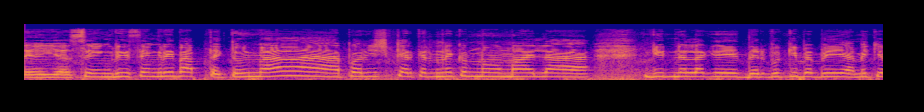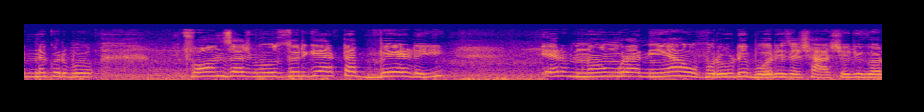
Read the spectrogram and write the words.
ইয়া সেংরি বাপ ভাবতে তুমি মা, পরিষ্কার কেমনে করব মাইলা গিন্না লাগে ধরবো কীভাবে, আমি কেমনে করব? পঞ্চাশ বছর গিয়ে একটা বেড়ি এর নোংরা নিয়ে উপরে উঠে বরিছে শাশুড়ি ঘর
